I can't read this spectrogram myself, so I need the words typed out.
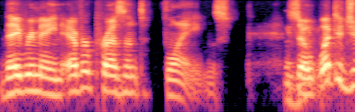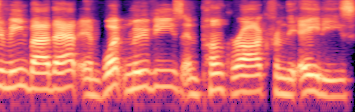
They remain ever present flames. Mm-hmm. So, what did you mean by that? And what movies and punk rock from the 80s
